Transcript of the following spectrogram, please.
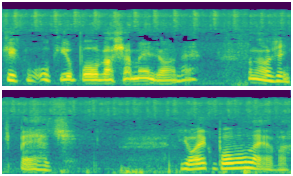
que, o que o povo achar melhor, né? Não, gente, perde. E olha que o povo leva.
